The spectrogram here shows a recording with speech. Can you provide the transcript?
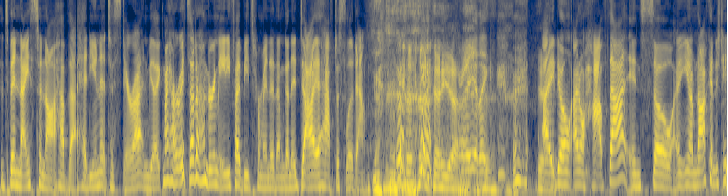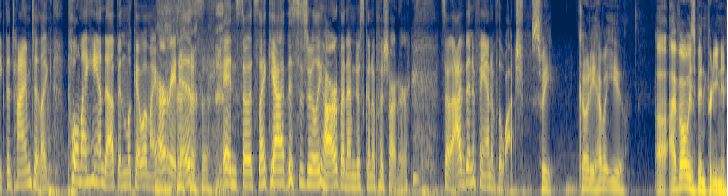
It's been nice to not have that head unit to stare at and be like, my heart rate's at 185 beats per minute. I'm gonna die. I have to slow down. yeah, right? Like I don't I don't have that, and so I, you know I'm not going to take the time to like pull my hand up and look at what my heart rate is, and so it's like yeah, this is really hard, but I'm just going to push harder. So I've been a fan of the watch. sweet. Cody, how about you? Uh, I've always been pretty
